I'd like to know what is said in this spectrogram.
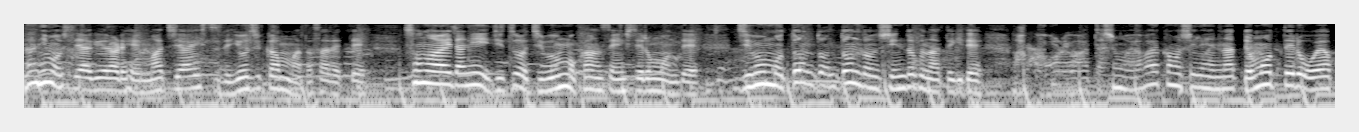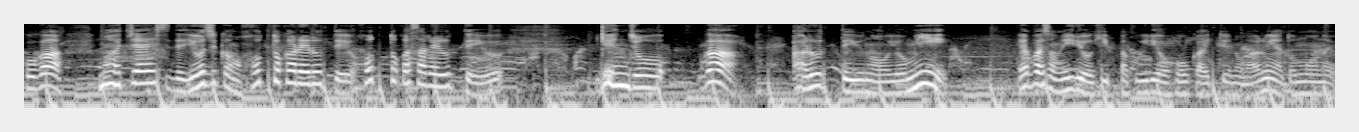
何もしてあげられへん待合室で4時間待たされてその間に実は自分も感染してるもんで自分もどんどんどんどんしんどくなってきてあこれは私もやばいかもしれへんなって思ってる親子が待合室で4時間ほっとかれるっていうほっとかされるっていう現状があるっていうのを読みやっぱりその医療逼迫医療崩壊っていうのがあるんやと思うのよ。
